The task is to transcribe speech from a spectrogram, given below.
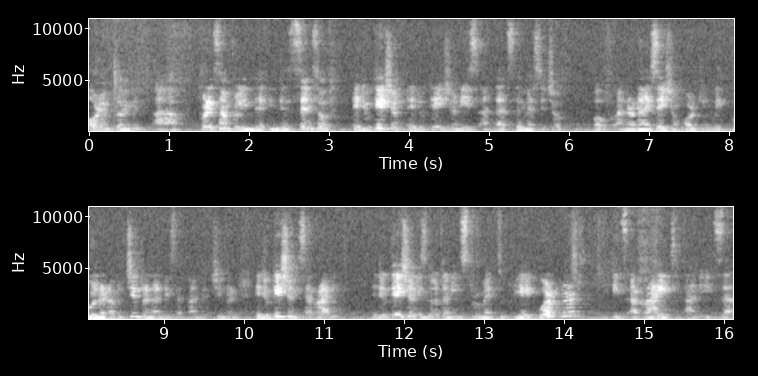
or employment. Uh, for example, in the in the sense of education, education is, and that's the message of, of an organization working with vulnerable children and disadvantaged children. Education is a right. Education is not an instrument to create workers. It's a right and it's a,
